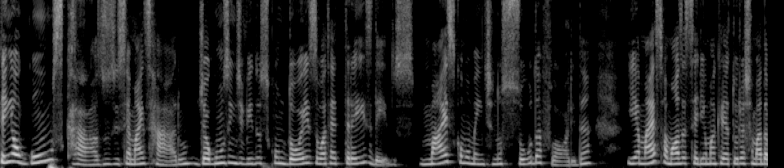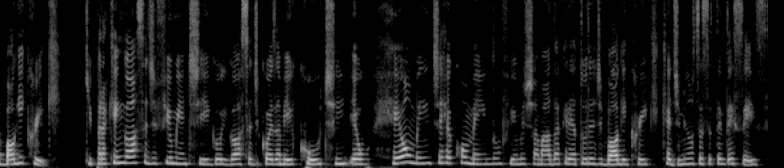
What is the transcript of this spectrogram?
Tem alguns casos, isso é mais raro, de alguns indivíduos com dois ou até três dedos, mais comumente no sul da Flórida, e a mais famosa seria uma criatura chamada Boggy Creek, que para quem gosta de filme antigo e gosta de coisa meio cult, eu realmente recomendo um filme chamado A Criatura de Bog Creek, que é de 1976,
